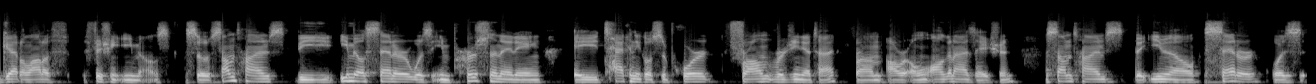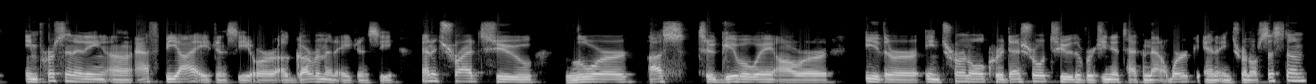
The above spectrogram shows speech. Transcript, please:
get a lot of phishing emails. So sometimes the email sender was impersonating a technical support from Virginia Tech, from our own organization. Sometimes the email sender was impersonating an FBI agency or a government agency and it tried to lure us to give away our either internal credential to the Virginia Tech network and internal system,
